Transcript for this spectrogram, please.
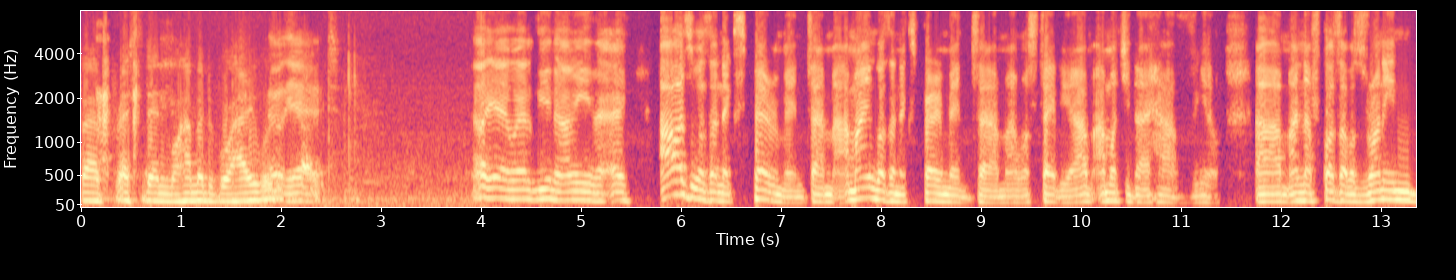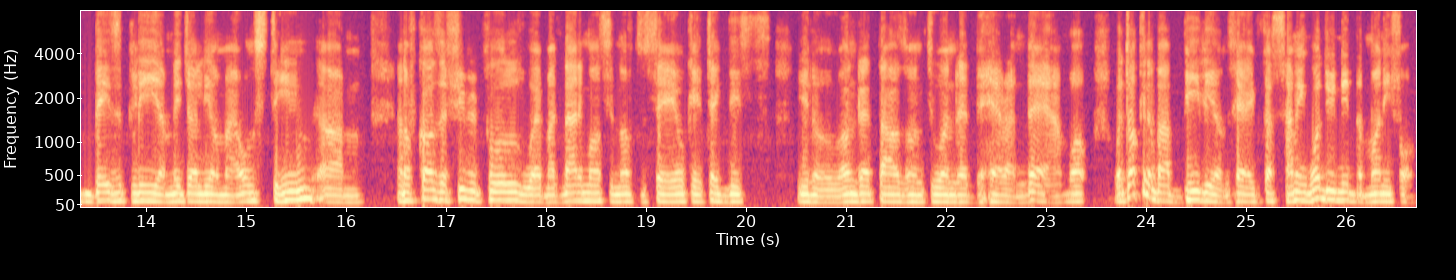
uh, President Muhammadu Buhari would oh, yeah. spent. Oh yeah, well, you know, I mean, I, ours was an experiment. Um, mine was an experiment. Um, I was telling you how, much did I have, you know, um, and of course I was running basically uh, majorly on my own steam. Um, and of course, a few people were magnanimous enough to say, okay, take this, you know, 100,000, 200 here and there. Well, we're talking about billions here because, I mean, what do you need the money for?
